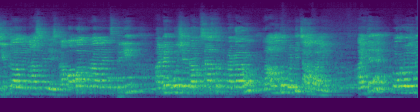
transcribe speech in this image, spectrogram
జీవితాలను నాశనం చేసింది. ఆ పాపాత్మురాలైన స్త్రీ అంటే మోసే ధర్మశాస్త్రం కొట్టి చావాలి అయితే ఒక రోజున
